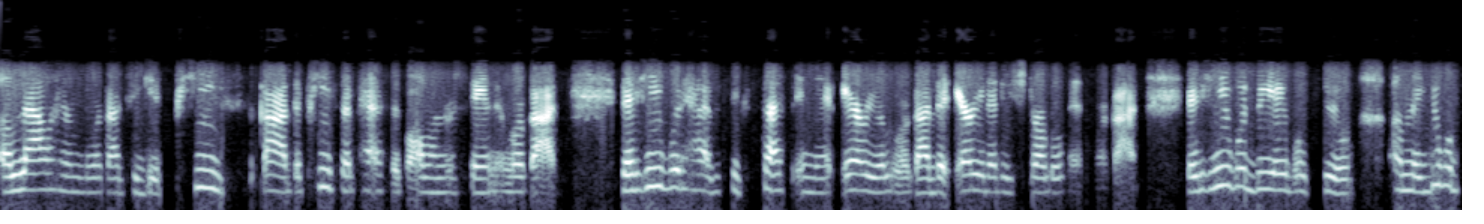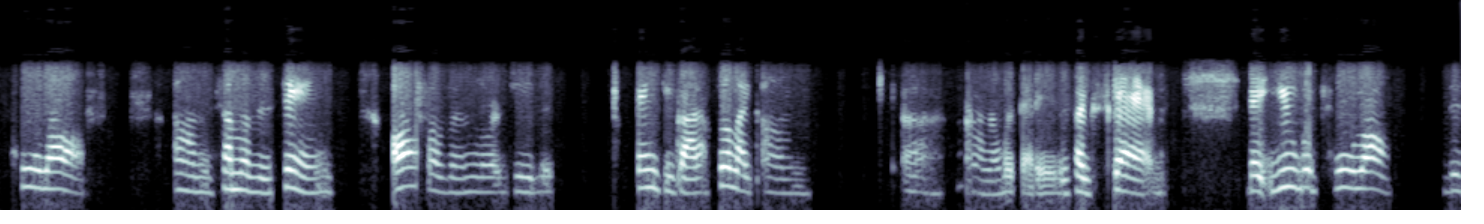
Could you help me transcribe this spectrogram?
allow him, Lord God, to get peace, God, the peace that passeth all understanding, Lord God, that he would have success in that area, Lord God, the area that he struggles in, Lord God, that he would be able to, um, that you would pull off um, some of the things off of him, Lord Jesus. Thank you, God. I feel like um, uh, I don't know what that is. It's like scabs that you would pull off the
